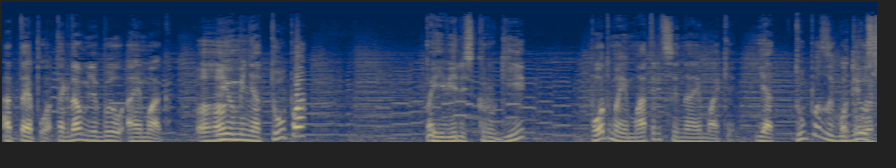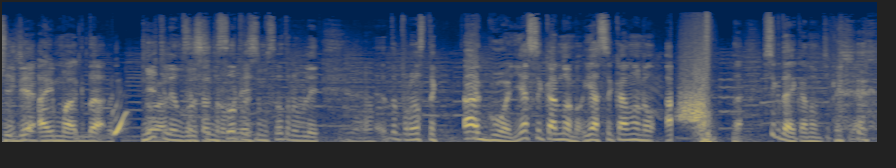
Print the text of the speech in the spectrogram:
от Apple. Тогда у меня был iMac. Ага. И у меня тупо появились круги под моей матрицей на iMac. Я тупо загубил увлажнителя? себе iMac, да. Увлажнителем за 500 рублей. 700-800 рублей. Да. Это просто огонь. Я сэкономил. Я сэкономил охуенно. Всегда экономьте, как я.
